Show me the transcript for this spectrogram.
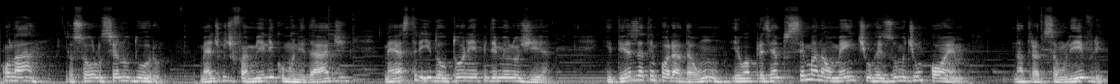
Olá, eu sou Luciano Duro, médico de família e comunidade, mestre e doutor em epidemiologia. E desde a temporada 1 eu apresento semanalmente o resumo de um poema, na tradução livre,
